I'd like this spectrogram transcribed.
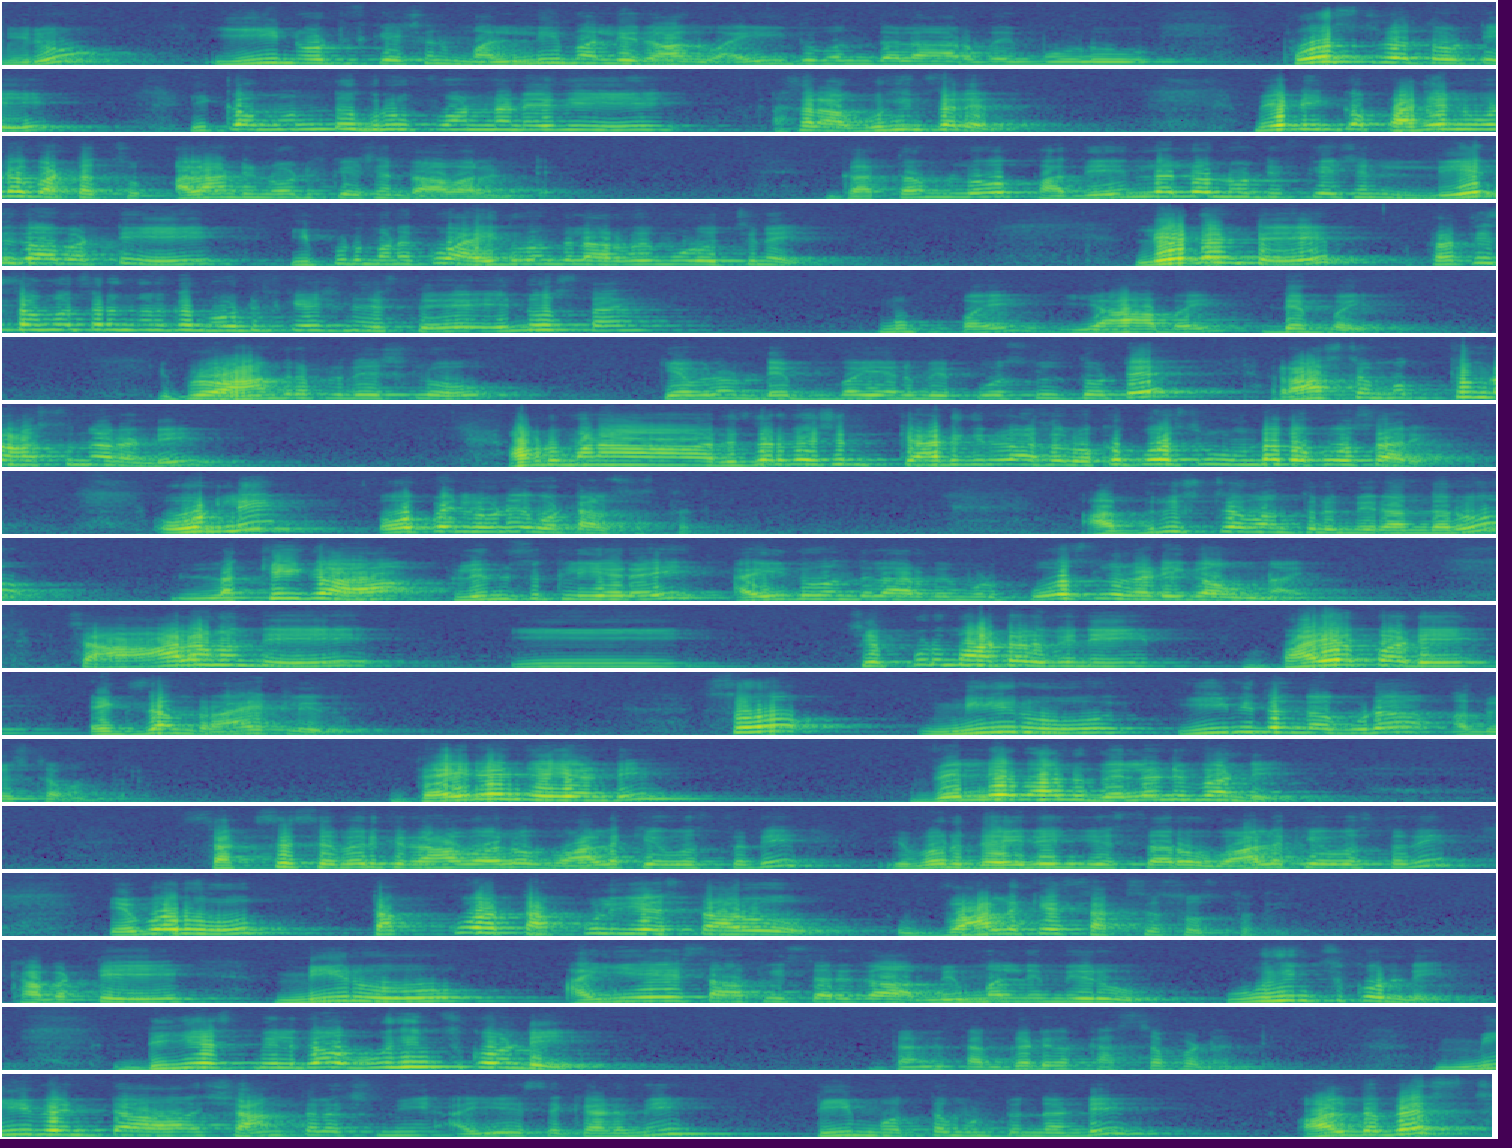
మీరు ఈ నోటిఫికేషన్ మళ్ళీ మళ్ళీ రాదు. ఐదు వందల అరవై మూడు పోస్టులతోటి ఇక ముందు గ్రూప్ వన్ అనేది అసలు ఊహించలేదు. మేబీ ఇంకా పదేళ్ళు కూడా పట్టచ్చు అలాంటి నోటిఫికేషన్ రావాలంటే. గతంలో పదేళ్ళలో నోటిఫికేషన్ లేదు కాబట్టి ఇప్పుడు మనకు ఐదు వందల అరవై మూడు వచ్చినాయి. లేదంటే ప్రతి సంవత్సరం కనుక నోటిఫికేషన్ వేస్తే ఎన్ని వస్తాయి? ముప్పై యాభై డెబ్బై. ఇప్పుడు ఆంధ్రప్రదేశ్లో కేవలం డెబ్బై ఎనభై పోస్టులతోటే రాష్ట్రం మొత్తం రాస్తున్నారండి. అప్పుడు మన రిజర్వేషన్ కేటగిరీలో అసలు ఒక పోస్టు ఉండదు ఒక్కోసారి. ఓన్లీ ఓపెన్లోనే కొట్టాల్సి వస్తుంది. అదృష్టవంతులు మీరందరూ లక్కీగా ఫిలిమ్స్ క్లియర్ అయి ఐదు వందల అరవై మూడు పోస్టులు రెడీగా ఉన్నాయి. చాలామంది ఈ చెప్పుడు మాటలు విని భయపడి ఎగ్జామ్ రాయట్లేదు. సో మీరు ఈ విధంగా కూడా అదృష్టవంతులు. ధైర్యం చేయండి. వెళ్ళే వాళ్ళు వెళ్ళనివ్వండి. సక్సెస్ ఎవరికి రావాలో వాళ్ళకే వస్తుంది. ఎవరు ధైర్యం చేస్తారో వాళ్ళకే వస్తుంది. ఎవరు తక్కువ తప్పులు చేస్తారో వాళ్ళకే సక్సెస్ వస్తుంది. కాబట్టి మీరు ఐఏఎస్ ఆఫీసర్గా మిమ్మల్ని మీరు ఊహించుకోండి. డిఎస్పీలుగా ఊహించుకోండి. దానికి తగ్గట్టుగా కష్టపడండి. మీ వెంట శాంతలక్ష్మి ఐఏఎస్ అకాడమీ టీం మొత్తం ఉంటుందండి. All the best.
